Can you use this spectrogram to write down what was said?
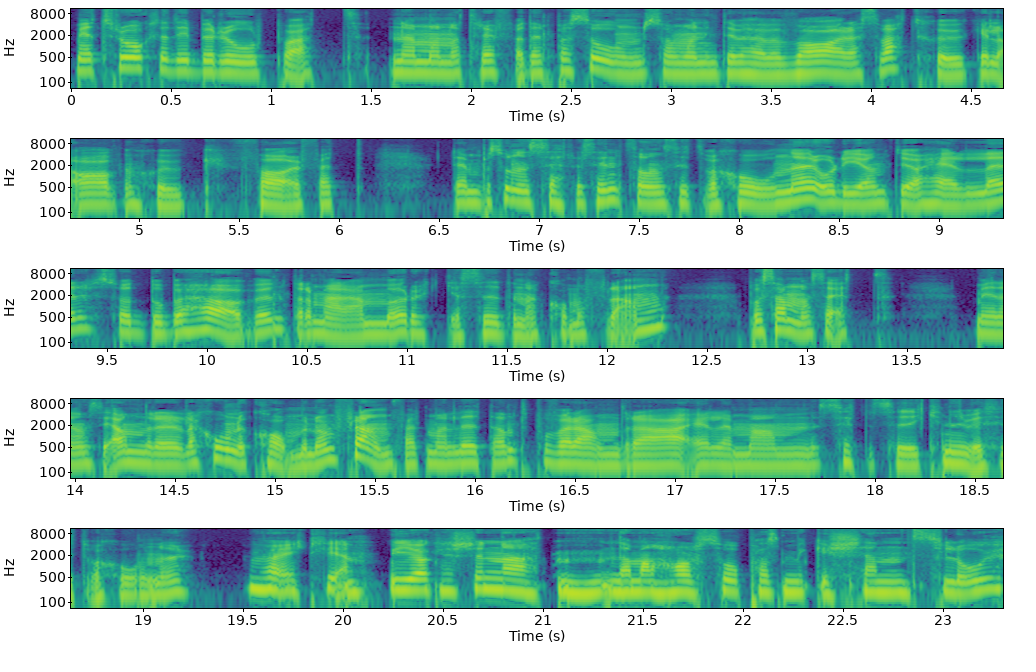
Men jag tror också att det beror på att när man har träffat en person som man inte behöver vara svartsjuk eller avundsjuk för. För att den personen sätter sig inte i sådana situationer och det gör inte jag heller. Så då behöver inte de här mörka sidorna komma fram på samma sätt. Medan i andra relationer kommer de fram för att man litar inte på varandra eller man sätter sig i kniviga situationer. Verkligen. Och jag kan känna att när man har så pass mycket känslor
